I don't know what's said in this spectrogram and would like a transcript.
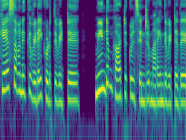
கேசவனுக்கு விடை கொடுத்துவிட்டு மீண்டும் காட்டுக்குள் சென்று மறைந்து விட்டது.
